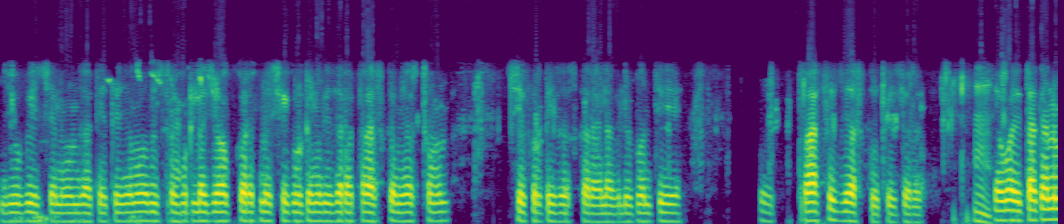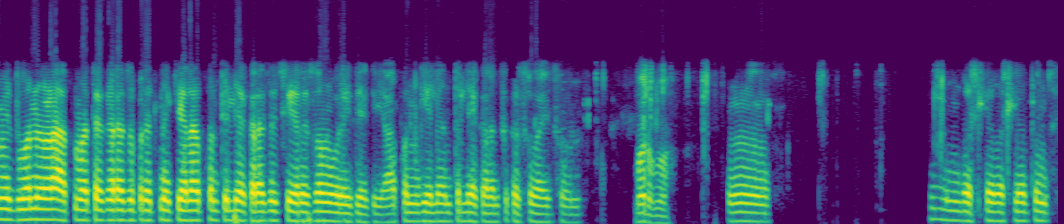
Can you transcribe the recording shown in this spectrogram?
जीव बेचैन होऊन जाते त्याच्यामुळे दुसरं कुठला जॉब करत नाही. सिक्युरिटीमध्ये जरा त्रास कमी असतो म्हणून सिक्युरिटीचाच करायला लागले. पण ते त्रासच जास्त होते सर. त्या वैतागानं मी दोन वेळा आत्महत्या करायचा प्रयत्न केला पण ते लेकराच्या चेहऱ्यासमोर येते ते. आपण गेल्यानंतर लेकरांचं कसं व्हायचं म्हणून. बरोबर. हम्म. बसल्या बसल्या तुमचा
